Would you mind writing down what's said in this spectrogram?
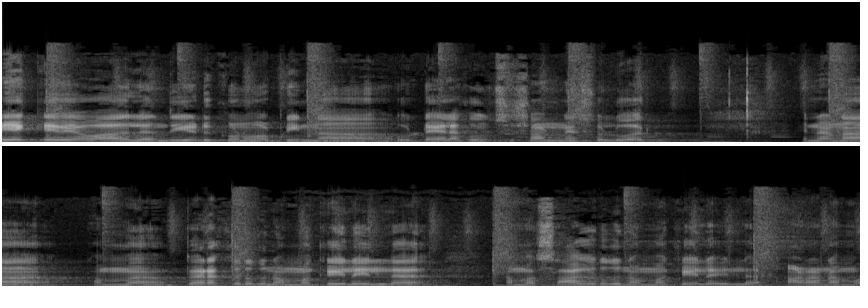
டேக்கவேவாக அதுலேருந்து எடுக்கணும் அப்படின்னா ஒரு டைலாக் கொஞ்சம் சுஷான்னே சொல்லுவார். என்னென்னா நம்ம பிறக்கிறதும் நம்ம கையில் இல்லை நம்ம சாகிறதும் நம்ம கையில் இல்லை. ஆனால் நம்ம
